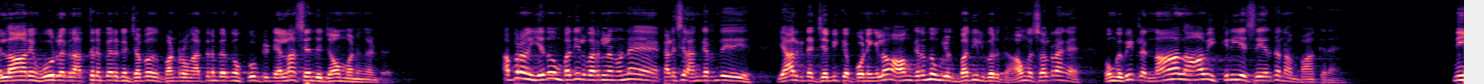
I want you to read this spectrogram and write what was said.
எல்லாரையும் ஊரில் இருக்கிற அத்தனை பேருக்கும் ஜெபம் பண்ணுறவங்க அத்தனை பேருக்கும் கூப்பிட்டுட்டு எல்லாம் சேர்ந்து ஜபம் பண்ணுங்கன்றது. அப்புறம் எதுவும் பதில் வரலன்னு கடைசியில் அங்கேருந்து யார்கிட்ட ஜெபிக்க போனீங்களோ அங்கேருந்து உங்களுக்கு பதில் வருது. அவங்க சொல்கிறாங்க உங்கள் வீட்டில் நாலு ஆவி கிரியை செய்கிறத நான் பார்க்குறேன் நீ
